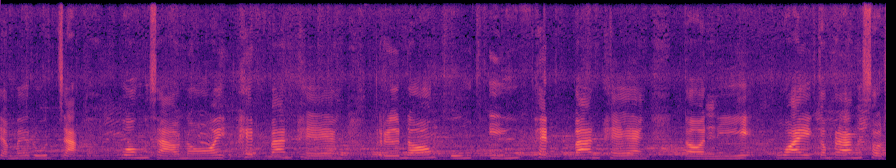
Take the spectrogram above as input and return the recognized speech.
จะไม่รู้จักวงสาวน้อย เพชรบ้านแพง หรือน้องอุ๋งอิงเพชรบ้านแพง ตอนนี้วัยกำลังสด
